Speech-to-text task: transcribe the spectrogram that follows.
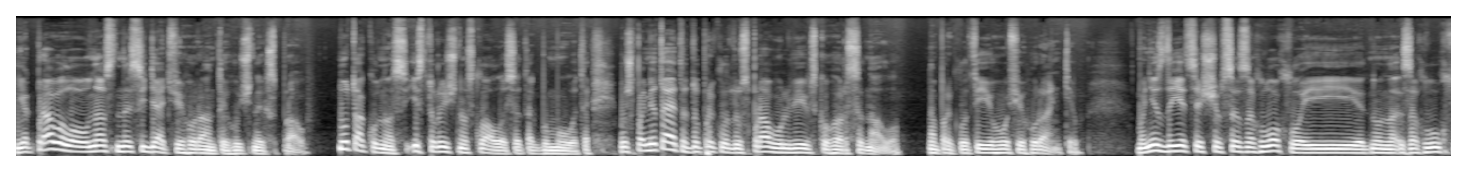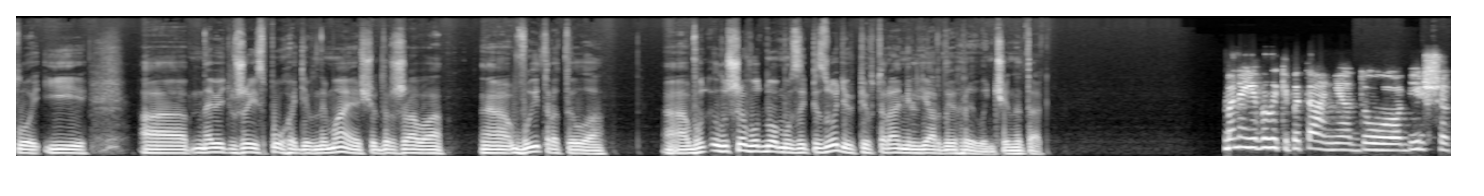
Як правило, у нас не сидять фігуранти гучних справ. Ну так у нас історично склалося, так би мовити. Ви ж пам'ятаєте, до прикладу, справу Львівського арсеналу, наприклад, і його фігурантів. Мені здається, що все заглохло і ну заглухло, і а, навіть вже і спогадів немає, що держава е, витратила а, в, лише в одному з епізодів півтора мільярди гривень, чи не так? У мене є великі питання до більших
